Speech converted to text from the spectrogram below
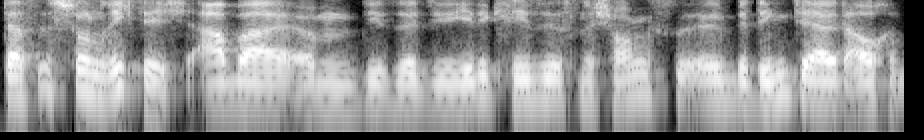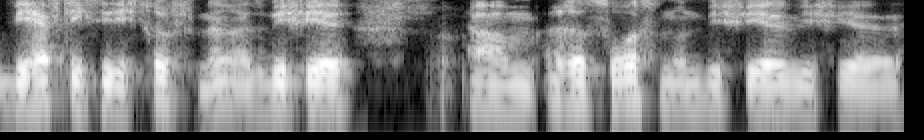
das ist schon richtig, aber ähm, diese, die, jede Krise ist eine Chance, äh, bedingt ja halt auch, wie heftig sie dich trifft. Ne? Also wie viel ähm, Ressourcen und wie viel, wie viel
